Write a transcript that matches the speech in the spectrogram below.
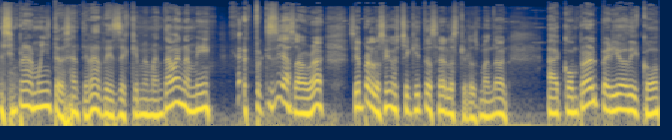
Y siempre era muy interesante. Era desde que me mandaban a mí, porque sí, ya ¿verdad? Siempre los hijos chiquitos eran los que los mandaban a comprar el periódico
